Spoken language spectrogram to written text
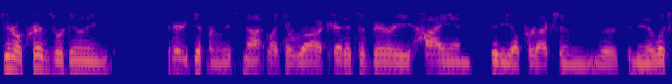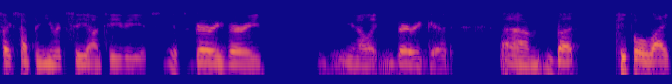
funeral cribs were doing very differently. It's not like a raw cut. It's a very high end video production. The, I mean, it looks like something you would see on TV. It's it's very very, you know, like very good. Um, but people like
